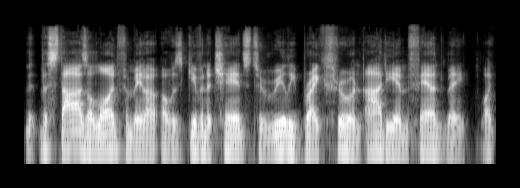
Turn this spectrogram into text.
the stars aligned for me and I, I, was given a chance to really break through and RDM found me. Like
